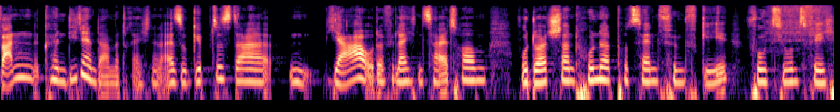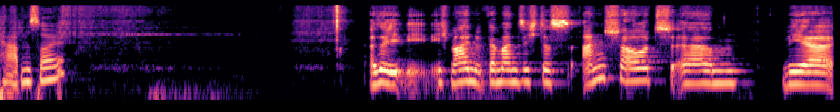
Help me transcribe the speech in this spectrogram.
Wann können die denn damit rechnen? Also gibt es da ein Jahr oder vielleicht einen Zeitraum, wo Deutschland 100 Prozent 5G funktionsfähig haben soll? Also ich meine, wenn man sich das anschaut, ähm, wir,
